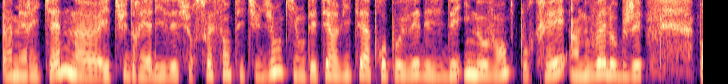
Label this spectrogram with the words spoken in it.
américaine, euh, étude réalisée sur 60 étudiants qui ont été invités à proposer des idées innovantes pour créer un nouvel objet. Pendant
